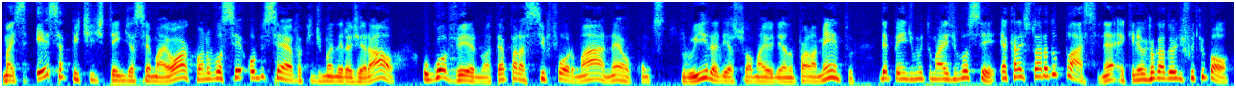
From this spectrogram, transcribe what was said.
Mas esse apetite tende a ser maior quando você observa que, de maneira geral, o governo, até para se formar, né, ou construir ali a sua maioria no parlamento, depende muito mais de você. É aquela história do passe, né? É que nem o jogador de futebol.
